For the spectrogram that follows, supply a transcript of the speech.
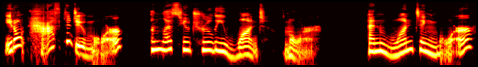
You don't have to do more unless you truly want more. And wanting more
